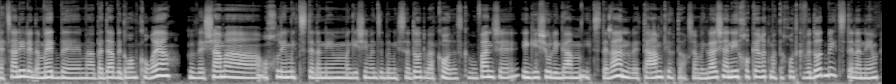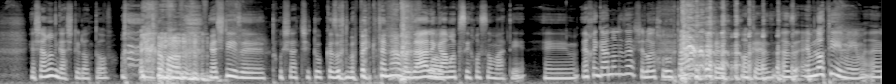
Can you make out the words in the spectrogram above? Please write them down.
ויצא לי ללמד במעבדה בדרום קוריאה, ושם אוכלים אצטלנים, מגישים את זה במסעדות והכול. אז כמובן שהגישו לי גם אצטלן וטעמתי אותו. עכשיו, בגלל שאני חוקרת מתכות כבדות באצטלנים, ישר הרגשתי לא טוב. הרגשתי איזו תחושת שיתוק כזאת בפה קטנה, אבל זה היה לגמרי פסיכוסומטי. אה, איך הגענו לזה? שלא יאכלו אותם? אוקיי, אז, אז הם לא טעימים, אה,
